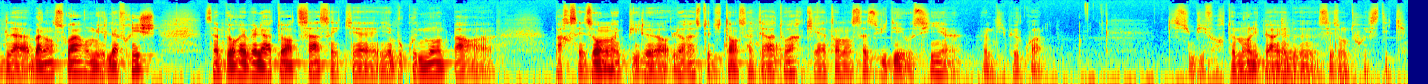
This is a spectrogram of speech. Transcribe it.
de la, balançoire au milieu de la friche, c'est un peu révélateur de ça, c'est qu'il y, a beaucoup de monde par, saison. Et puis le, reste du temps, c'est un territoire qui a tendance à se vider aussi un, un petit peu, quoi. Subit fortement les périodes de saison touristique.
